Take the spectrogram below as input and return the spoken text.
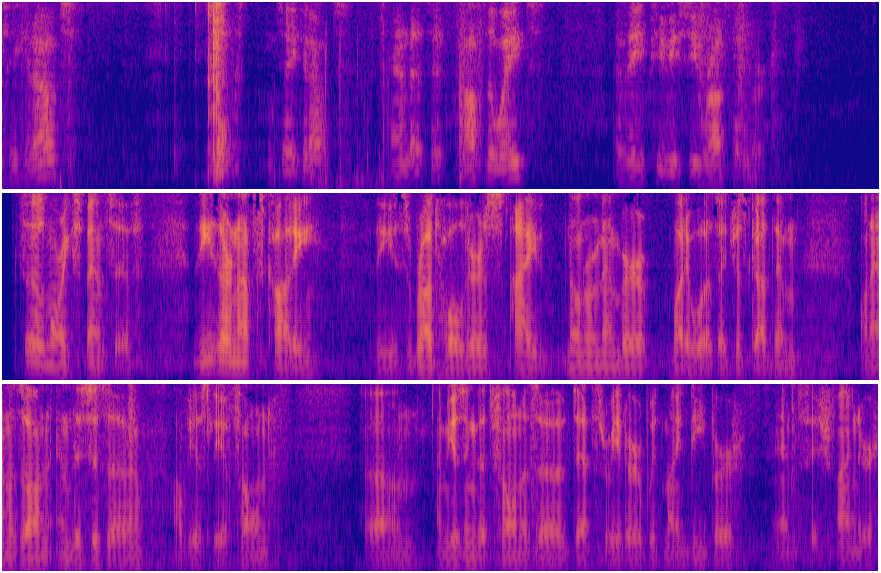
take it out, take it out. And that's it. Half the weight of a PVC rod holder. It's a little more expensive. These are not Scotty, these rod holders. I don't remember what it was. I just got them on Amazon, and this is a obviously a phone. Um, I'm using that phone as a depth reader with my deeper and fish finder.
